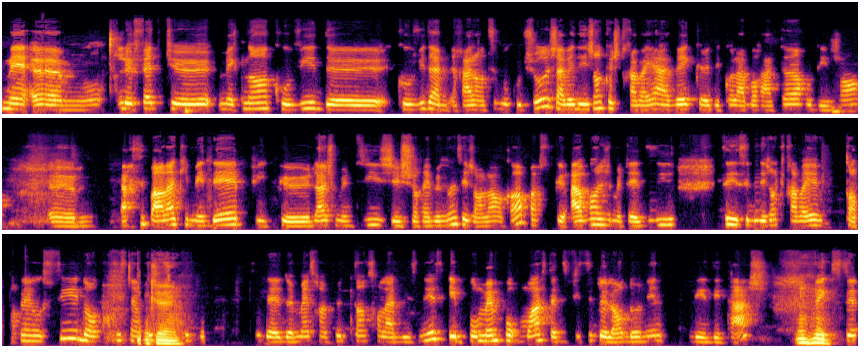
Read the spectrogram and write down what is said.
Mais euh, le fait que maintenant, COVID, euh, COVID a ralenti beaucoup de choses. J'avais des gens que je travaillais avec, euh, des collaborateurs ou des gens par-ci par-là qui m'aidaient, puis que là, je me dis, j'aurais besoin de ces gens-là encore parce qu'avant, je m'étais dit, c'est des gens qui travaillaient temps plein aussi, donc c'est un peu de, mettre un peu de temps sur la business. Et pour même pour moi, c'était difficile de leur donner des, des tâches. Mm -hmm.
